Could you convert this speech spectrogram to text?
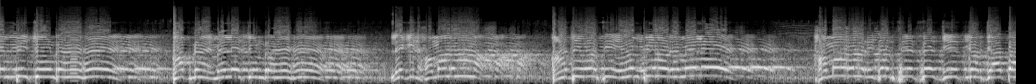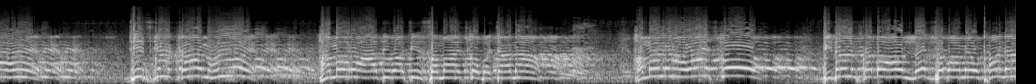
एमपी चुन रहे हैं अपना एमएलए चुन रहे हैं लेकिन हमारा आदिवासी एमपी और एमएलए हमारा रिज़र्व सीट से जीत कर जाता है जिसका काम है हमारा आदिवासी समाज को बचाना हमारा आवाज़ को विधानसभा और लोकसभा में उठाना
